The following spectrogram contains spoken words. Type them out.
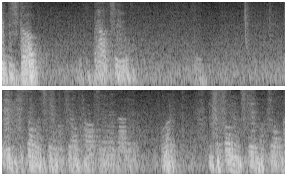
Thank you.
